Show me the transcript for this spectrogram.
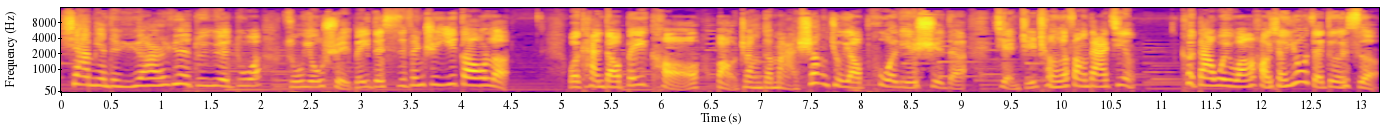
下面的鱼儿越堆越多，足有水杯的四分之一高了。我看到杯口饱胀的马上就要破裂似的，简直成了放大镜。可大胃王好像又在嘚瑟：“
